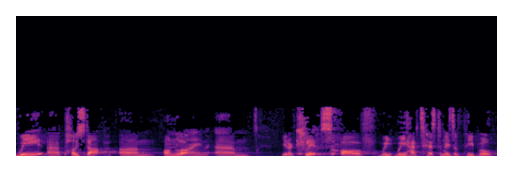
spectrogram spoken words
we uh, post up um, online, um, you know, clips of, we, we have testimonies of people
